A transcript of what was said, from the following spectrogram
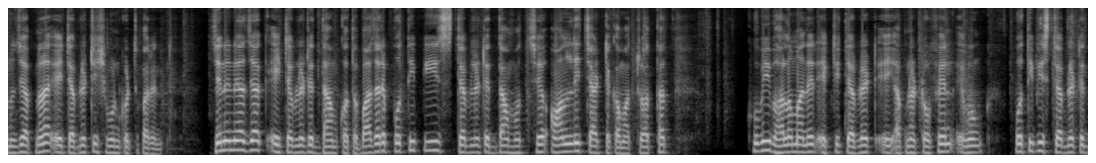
অনুযায়ী আপনারা এই ট্যাবলেটটি সেবন করতে পারেন। জেনে নেওয়া যাক এই ট্যাবলেটের দাম কত। বাজারে প্রতি পিস ট্যাবলেটের দাম হচ্ছে অনলি চার টাকা মাত্র। অর্থাৎ খুবই ভালো মানের একটি ট্যাবলেট, এই আপনার টোফেন এবং প্রতি পিস ট্যাবলেটের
